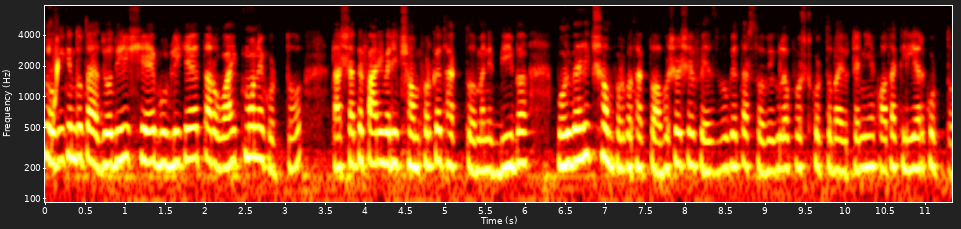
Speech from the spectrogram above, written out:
ছবি কিন্তু তা, যদি সে বুবলিকে তার ওয়াইফ মনে করতো, তার সাথে পারিবারিক সম্পর্কে থাকতো মানে বিবাহ, বৈবাহিক সম্পর্ক থাকতো, অবশ্যই সে ফেসবুকে তার ছবিগুলো পোস্ট করতো বা ওটা নিয়ে কথা ক্লিয়ার করতো।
